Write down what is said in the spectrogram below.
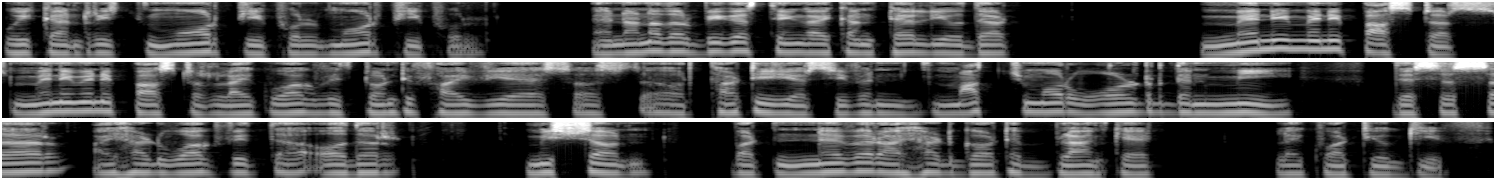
we can reach more people more people. And another biggest thing i can tell you that many many pastors many many pastors like work with 25 years or, or 30 years even much more older than me they say, Sir, I had worked with the other mission, but never I had got a blanket like what you give,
